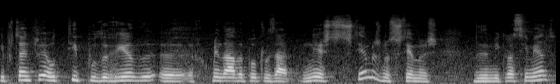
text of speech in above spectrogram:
E, portanto, é o tipo de rede eh, recomendada para utilizar nestes sistemas, nos sistemas de microcimento,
